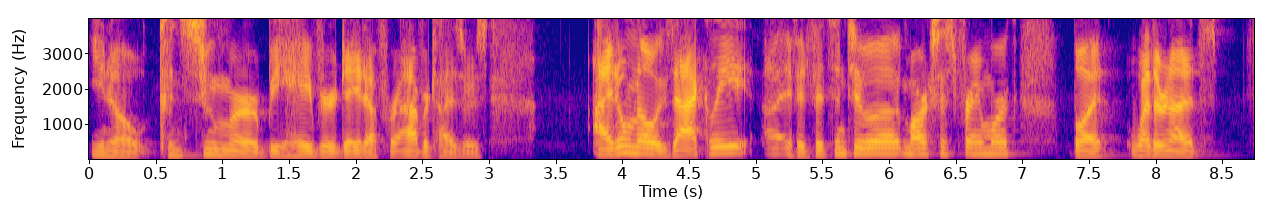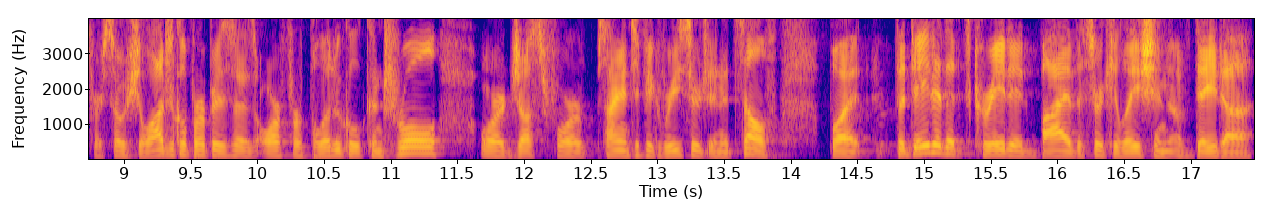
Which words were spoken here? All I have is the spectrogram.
you know, consumer behavior data for advertisers. I don't know exactly uh, if it fits into a Marxist framework, but whether or not it's for sociological purposes or for political control or just for scientific research in itself. But the data that's created by the circulation of data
